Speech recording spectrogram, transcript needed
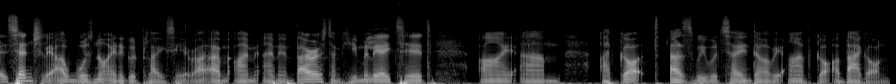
essentially, I was not in a good place here. Right? I'm, I'm, I'm embarrassed, I'm humiliated, I am I've got, as we would say in Derby, I've got a bag on,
